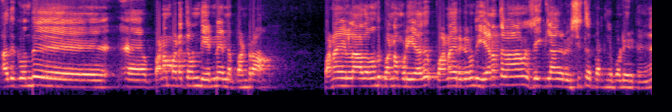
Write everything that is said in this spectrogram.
அதுக்கு வந்து பணம் படைத்தவன் வந்து என்ன என்ன பண்ணுறான் பணம் இல்லாத வந்து பண்ண முடியாது. பணம் இருக்கிறவங்க இனத்தை வேணாலும் செய்யலாங்கிற விஷயத்தை படத்தில் பண்ணியிருக்காங்க.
